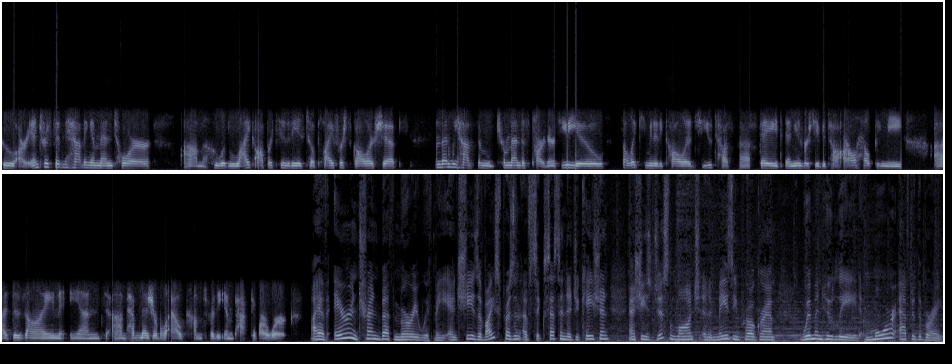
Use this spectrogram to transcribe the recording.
who are interested in having a mentor um, who would like opportunities to apply for scholarships and then we have some tremendous partners uu Salt Lake Community College, Utah State, and University of Utah are all helping me uh, design and um, have measurable outcomes for the impact of our work. I have Erin Trenbeth Murray with me, and she is a vice president of success in education, and she's just launched an amazing program, Women Who Lead. More after the break.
